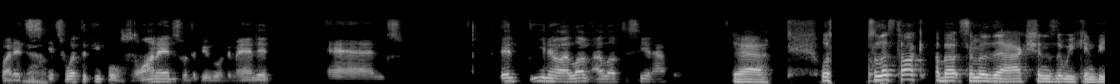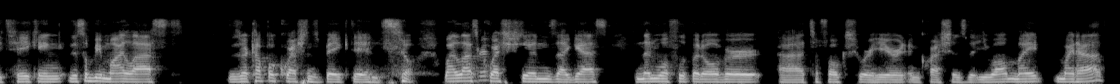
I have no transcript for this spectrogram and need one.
but it's yeah. it's what the people wanted it's what the people demanded and it you know I love I love to see it happen. Yeah. Well, so let's talk about some of the actions that we can be taking. This will be my last. There's a couple questions baked in, so my last okay. questions, I guess, and then we'll flip it over uh, to folks who are here and questions that you all might might have.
